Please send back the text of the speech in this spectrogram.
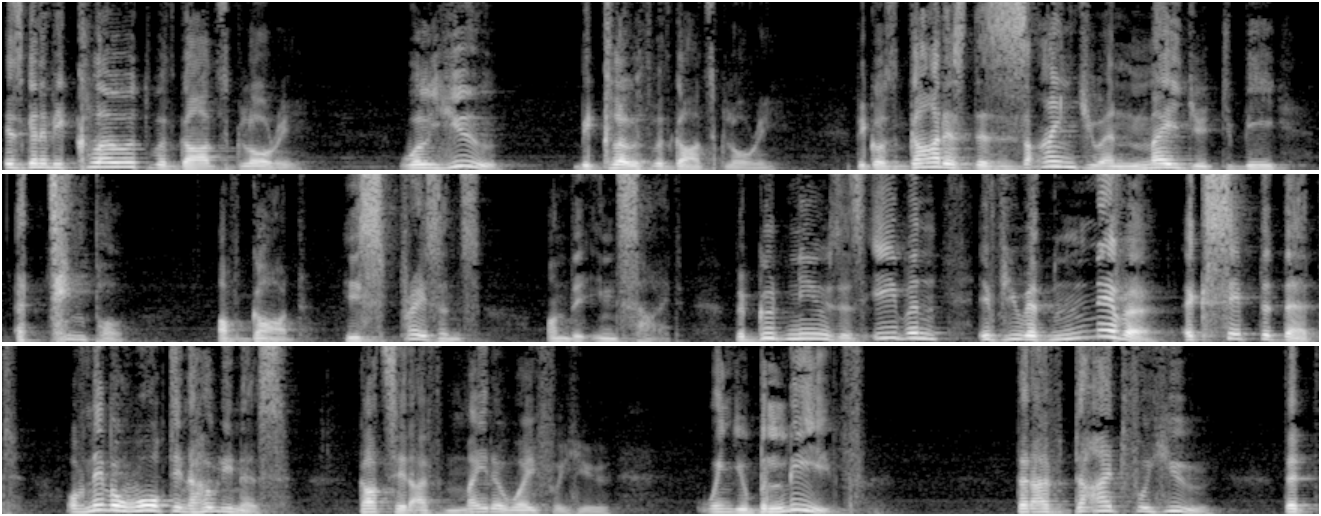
is going to be clothed with God's glory. Will you be clothed with God's glory? Because God has designed you and made you to be a temple of God, His presence on the inside. The good news is, even if you had never accepted that, or never walked in holiness, God said, I've made a way for you. When you believe that I've died for you, that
